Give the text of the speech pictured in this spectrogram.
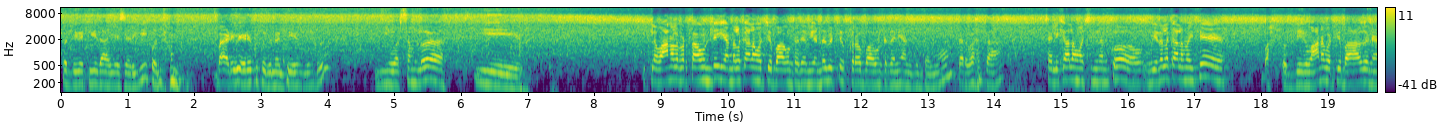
కొద్దిగా టీ తాగేసరికి కొంచెం బాడీ వేడెక్కుతుంది అంటే ఏం లేదు. ఈ వర్షంలో ఈ ఇట్లా వానలు పడతా ఉంటే ఎండల కాలం వచ్చే బాగుంటుంది. ఏమో ఎండ పెట్టి ఒక్కరో బాగుంటుందని అనుకుంటాము. తర్వాత చలికాలం వచ్చిందనుకో ఎండల కాలం అయితే కొద్దిగా వాన పడితే బాగానే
